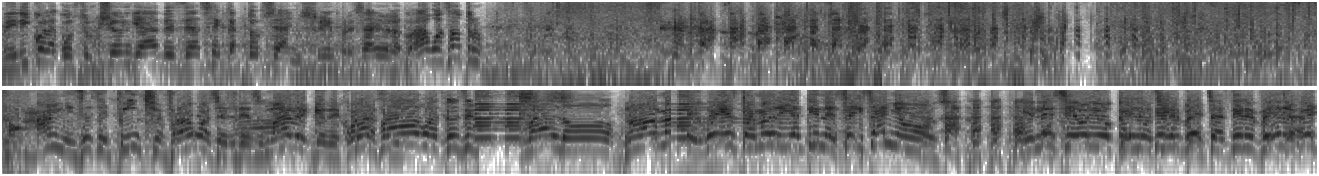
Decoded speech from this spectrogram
Me dedico a la construcción ya desde hace 14 años. Soy empresario de la... ¡Aguas otro! No mames, ese pinche fraguas, el desmadre que dejó ¡Juan las... Fraguas! ¡No es el Osvaldo! No mames, güey, esta madre ya tiene seis años. En ese hoyo Tiene siempre. fecha, tiene fecha. Tiene fecha,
